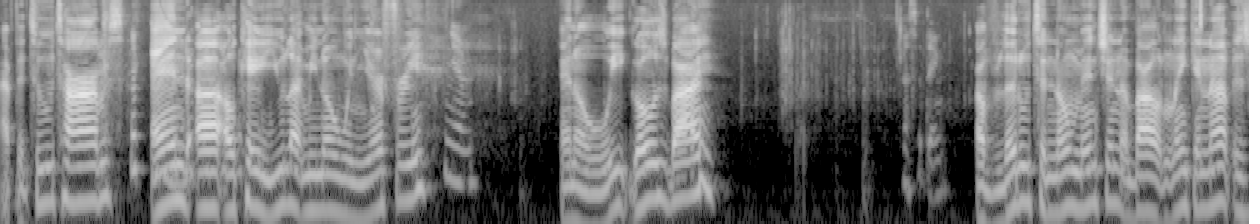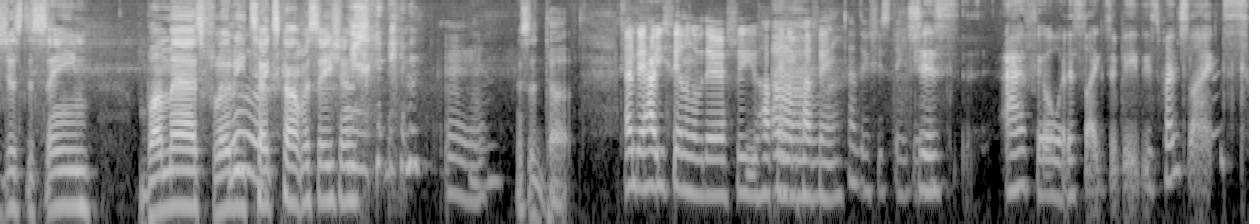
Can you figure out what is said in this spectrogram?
After two times, and uh, okay, you let me know when you're free, Yeah, and a week goes by that's the thing. of little to no mention about linking up. It's just the same bum ass flirty text conversations. It's a dub. MJ, how you feeling over there? So you huffing and Um, puffing? I think she's thinking. Just, I feel what it's like to be these punchlines.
